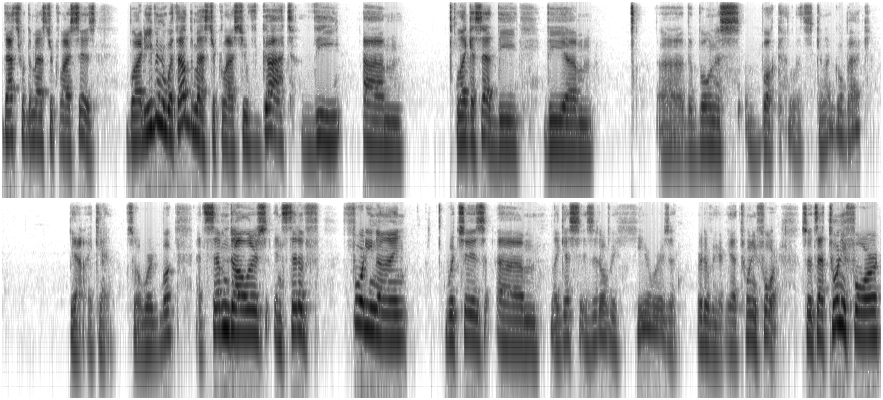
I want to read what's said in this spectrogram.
That's what the masterclass is. But even without the masterclass you've got the um like I said the the um uh the bonus book. Let's can I go back? Yeah I can. So workbook at seven dollars instead of 49 which is um I guess is it over here? Where is it? Right over here. Yeah 24 so it's at 24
